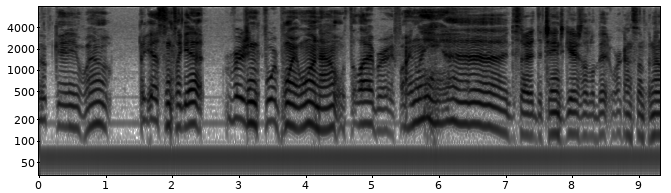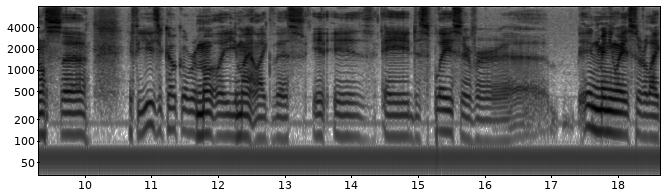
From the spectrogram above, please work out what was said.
Okay, well, I guess since I got version 4.1 out with the library finally, uh, I decided to change gears a little bit, work on something else. Uh, if you use your Coco remotely, you might like this. It is a display server, uh, in many ways sort of like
